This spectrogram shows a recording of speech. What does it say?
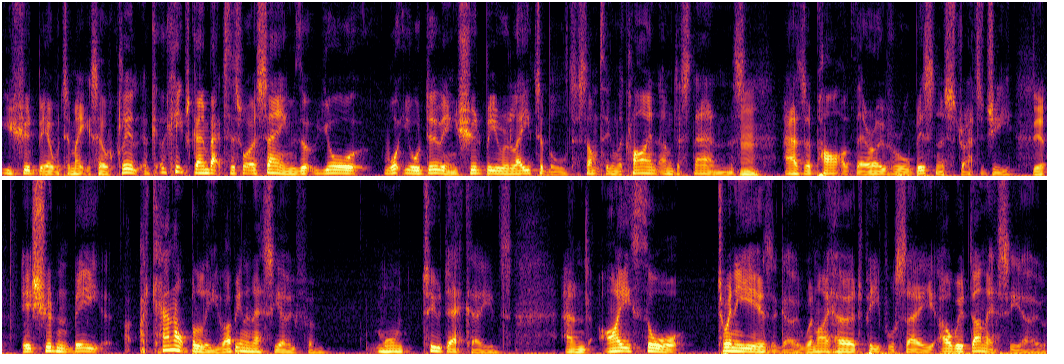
You should be able to make yourself clear. It keeps going back to this what I was saying that your what you're doing should be relatable to something the client understands Mm. as a part of their overall business strategy. Yeah. It shouldn't be. I cannot believe I've been an SEO for more than two decades, and I thought 20 years ago when I heard people say, "Oh, we've done SEO,"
